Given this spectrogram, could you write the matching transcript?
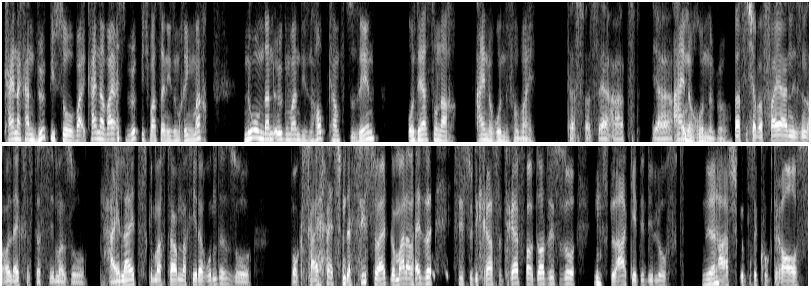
Keiner kann wirklich so, wei- keiner weiß wirklich, was er in diesem Ring macht, nur um dann irgendwann diesen Hauptkampf zu sehen. Und der ist so nach einer Runde vorbei. Das war sehr hart. Ja. Eine Und Runde, Bro. was ich aber feiere an diesen All Access, dass sie immer so Highlights gemacht haben nach jeder Runde, so Box-Highlights. Und das siehst du halt, normalerweise siehst du die krasse Treffer und dort siehst du so, Schlag geht in die Luft, Ja. Arschritze guckt raus,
